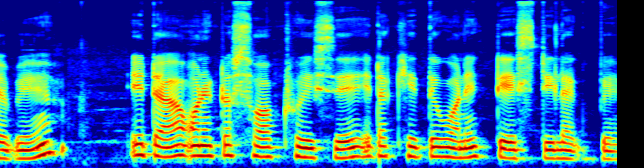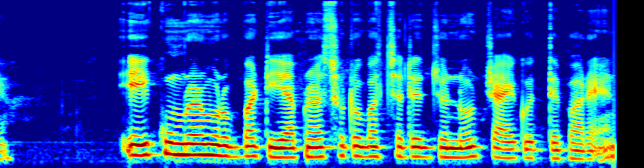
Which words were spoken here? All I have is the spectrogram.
যাবে। এটা অনেকটা সফট হয়েছে, এটা খেতেও অনেক টেস্টি লাগবে। এই কুমড়ার মুরব্বাটি আপনারা ছোট বাচ্চাদের জন্য ট্রাই করতে পারেন।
